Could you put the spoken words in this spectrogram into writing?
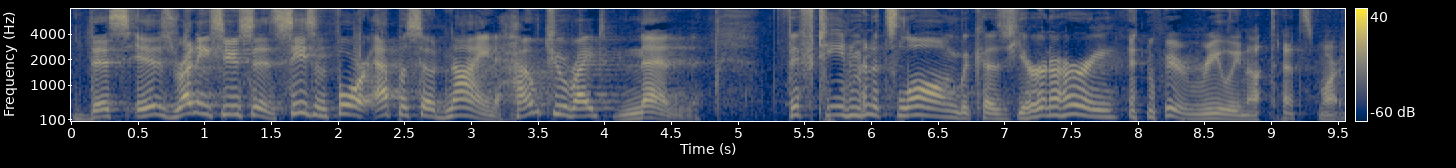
This is Writing Excuses, Season 4, Episode 9 How to Write Men. 15 minutes long because you're in a hurry. And We're really not that smart.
